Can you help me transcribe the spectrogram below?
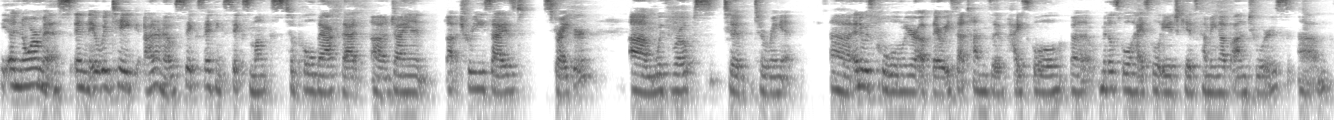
enormous, and it would take I don't know six I think six months to pull back that uh, giant uh, tree-sized striker um, with ropes to to ring it. Uh, and it was cool when we were up there. We saw tons of high school, uh, middle school, high school age kids coming up on tours. Um,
